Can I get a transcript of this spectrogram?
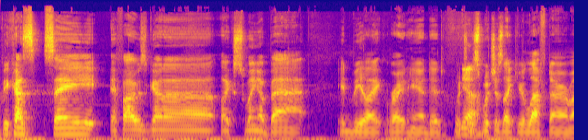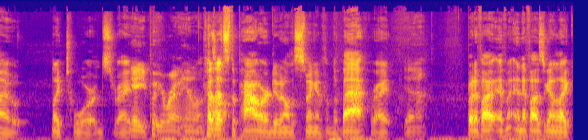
because say if I was gonna like swing a bat, it'd be like right-handed, which Yeah. is which is like your left arm out like towards right yeah, you put your right hand on. because that's the power doing all the swinging from the back, right? yeah. But if I if, and if I was gonna like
